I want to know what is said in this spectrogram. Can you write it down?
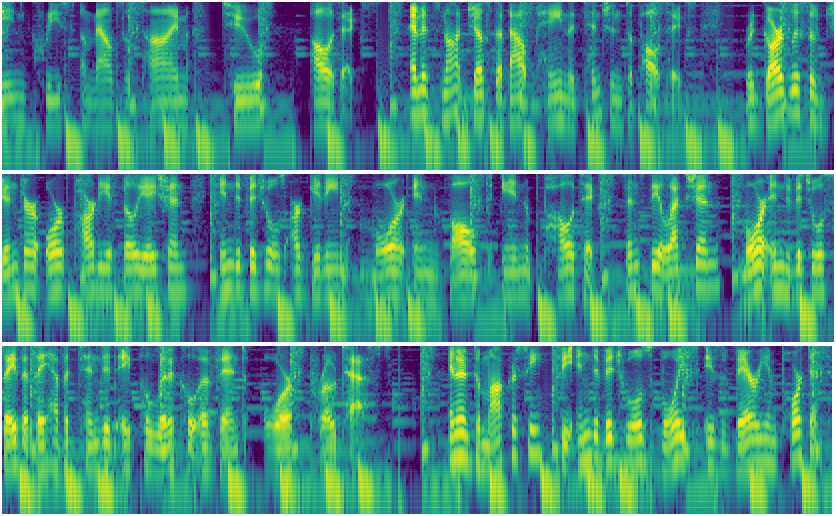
increased amounts of time to politics. And it's not just about paying attention to politics. Regardless of gender or party affiliation, individuals are getting more involved in politics. Since the election, more individuals say that they have attended a political event or protest. In a democracy, the individual's voice is very important,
